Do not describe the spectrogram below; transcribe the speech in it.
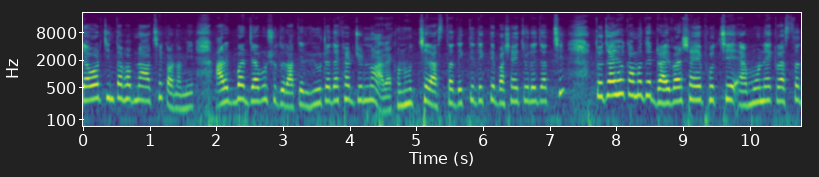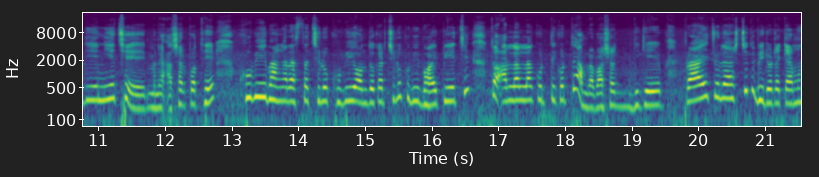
যাওয়ার চিন্তা ভাবনা আছে, কারণ আমি আরেকবার যাব শুধু রাতের ভিউটা দেখার জন্য। আর এখন হচ্ছে রাস্তা দেখতে দেখতে বাসায় চলে যাচ্ছি। তো যাই হোক, আমাদের ড্রাইভার সাহেব হচ্ছে এমন এক রাস্তা দিয়ে নিয়েছে মানে আসার পথে খুবই ভাঙা রাস্তা ছিল, খুবই অন্ধকার ছিল, খুবই ভয় পেয়েছি। তো আল্লাহ আল্লাহ করতে করতে আমরা বাসার দিকে প্রায় চলে আসছি। তো ভিডিওটা কেমন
